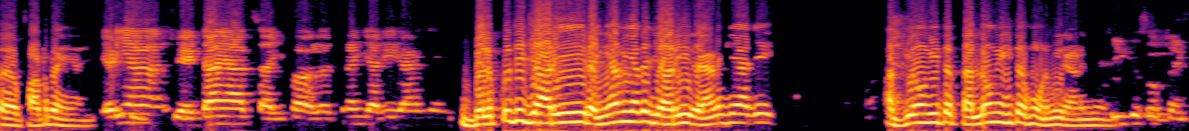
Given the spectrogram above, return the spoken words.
ਅਹ, ਫੜ ਰਹੇ ਆ ਜੀ। ਜਿਹੜੀਆਂ ਰੇਡਾਂ ਆ ਸਾਈ ਭਾਵ ਇਸ ਤਰ੍ਹਾਂ ਜਾਰੀ ਰਹਿਣਗੀਆਂ ਬਿਲਕੁਲ ਜੀ ਜਾਰੀ ਰਹੀਆਂ ਵੀ ਆ ਤੇ ਜਾਰੀ ਰਹਿਣਗੀਆਂ ਜੀ। ਅੱਗਿਓਂ ਵੀ ਤੇ ਪਹਿਲੋਂ ਵੀ ਸੀ ਤੇ ਹੁਣ ਵੀ ਰਹਿਣਗੀਆਂ ਜੀ। ਠੀਕ ਹੈ ਸੋ ਥੈਂਕ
